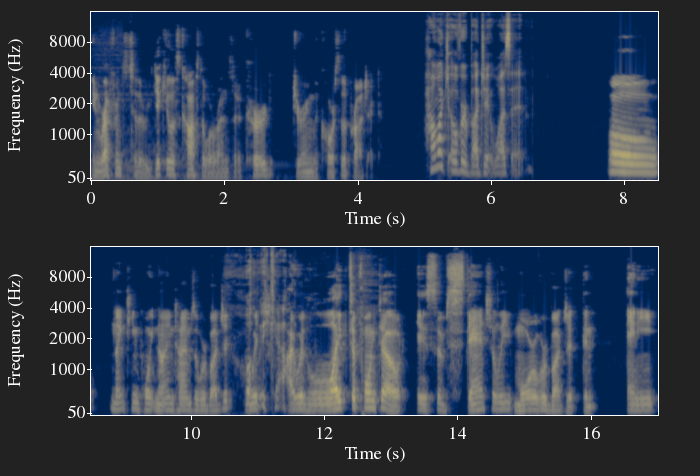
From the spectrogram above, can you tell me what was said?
in reference to the ridiculous cost overruns that occurred during the course of the project. How much over budget was it? Oh, 19.9 times over budget, Holy which cow. I would like to point out is substantially more over budget than any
